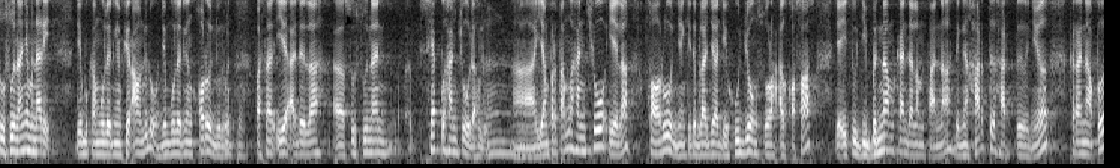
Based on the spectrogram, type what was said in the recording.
susunannya menarik dia bukan mula dengan Firaun dulu dia mula dengan Qarun dulu Betul. pasal ia adalah uh, susunan uh, siapa hancur dahulu ah. ha yang pertama hancur ialah Qarun yang kita belajar di hujung surah al-Qasas iaitu dibenamkan dalam tanah dengan harta-hartanya kerana apa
